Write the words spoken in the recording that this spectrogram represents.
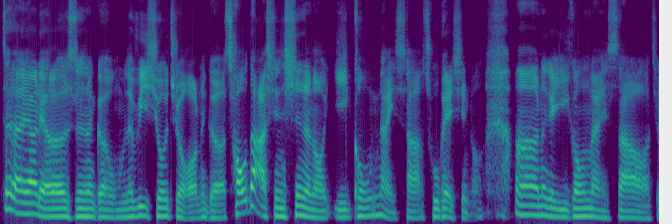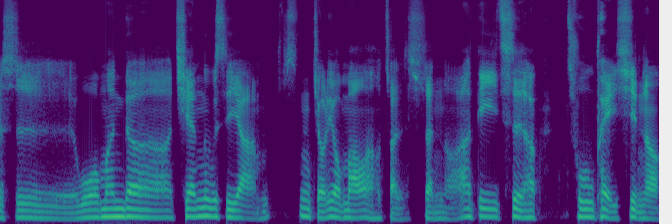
再来要聊的是那个我们的 V 修九那个超大型新人哦，移宫耐杀初配型哦，啊，那个移宫耐杀哦，就是我们的前露西亚九六猫啊转身哦，啊，第一次啊。初配信哦，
